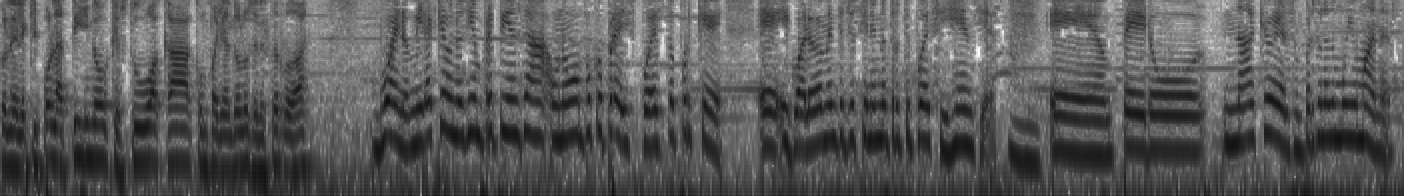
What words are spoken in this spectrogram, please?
con el equipo latino que estuvo acá acompañándolos en este rodaje? Bueno, mira que uno siempre piensa, uno va un poco predispuesto porque eh, igual obviamente ellos tienen otro tipo de exigencias, Eh, pero nada que ver, son personas muy humanas.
